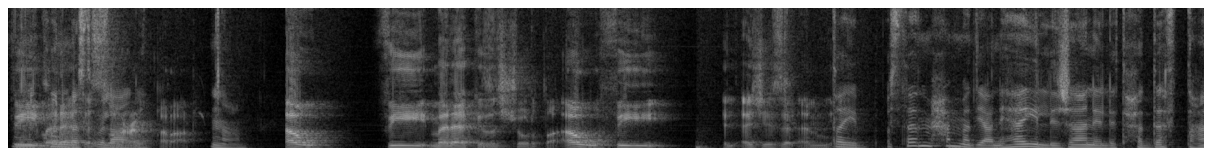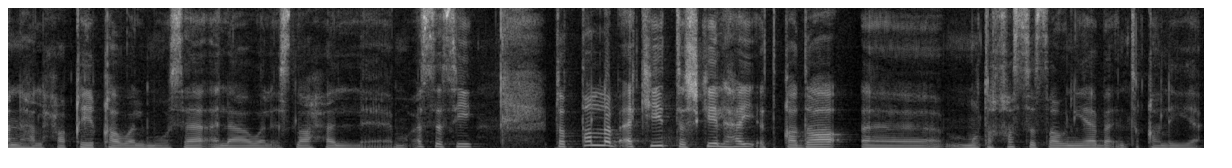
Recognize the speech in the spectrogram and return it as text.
في مراكز صنع القرار. نعم. أو في مراكز الشرطة أو في الأجهزة الأمنية طيب أستاذ محمد يعني هاي اللجان اللي تحدثت عنها الحقيقة والمساءلة والإصلاح المؤسسي تتطلب أكيد تشكيل هيئة قضاء آه، متخصصة ونيابة انتقالية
